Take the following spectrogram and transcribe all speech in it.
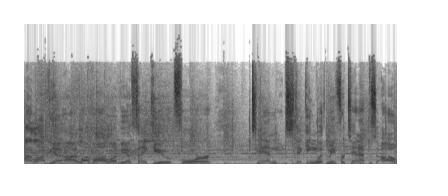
I love you. I love all of you. Thank you for 10 sticking with me for 10 episodes. Oh,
